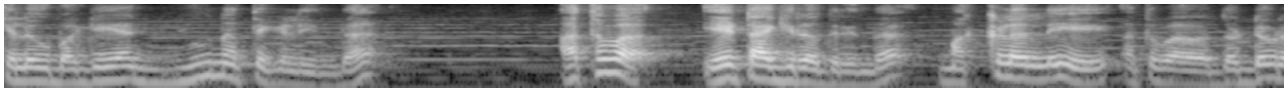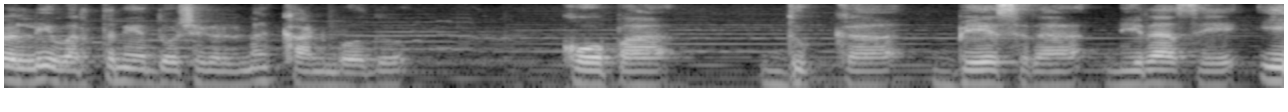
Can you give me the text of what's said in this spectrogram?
ಕೆಲವು ಬಗೆಯ ನ್ಯೂನತೆಗಳಿಂದ ಅಥವಾ ಏಟಾಗಿರೋದ್ರಿಂದ ಮಕ್ಕಳಲ್ಲಿ ಅಥವಾ ದೊಡ್ಡವರಲ್ಲಿ ವರ್ತನೆಯ ದೋಷಗಳನ್ನು ಕಾಣ್ಬೋದು. ಕೋಪ ದುಃಖ, ಬೇಸರ, ನಿರಾಸೆ ಈ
